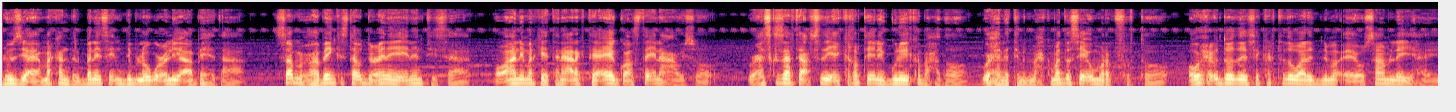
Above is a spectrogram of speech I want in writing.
luusi ayaa markaan dalbanaysa in dib loogu celiyo aabbaheeda saam wuxuu habeen kastaa u ducaynayay inantiisa oo aanay markay tani aragtay ayay go'aansatay inay caawiso. Waxay iska saartay cabsidii ay ka qabtay inay guriga ka baxdo waxayna timid maxkamadda si ay u marag furto oo waxay u doodaysay kartida waalidnimo ee uu saam leeyahay.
